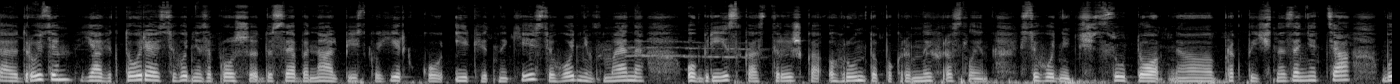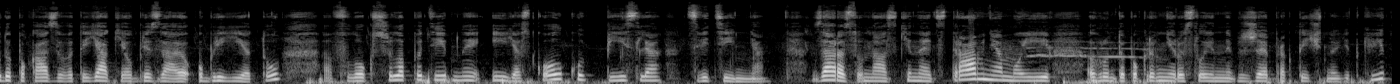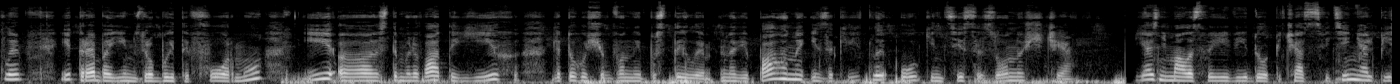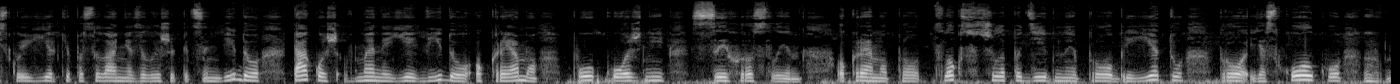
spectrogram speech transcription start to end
Вітаю, друзі! Я Вікторія. Сьогодні запрошую до себе на Альпійську гірку і квітники. Сьогодні в мене обрізка, стрижка ґрунтопокривних рослин. Сьогодні суто е, практичне заняття. Буду показувати, як я обрізаю обрієту, е, флокс і ясколку після цвітіння. Зараз у нас кінець травня, мої ґрунтопокривні рослини вже практично відквітли, і треба їм зробити форму і е, стимулювати їх для того, щоб вони пустили нові пагони і заквітли у кінці сезону ще. Я знімала свої відео під час цвітіння Альпійської гірки. Посилання залишу під цим відео. Також в мене є відео окремо по кожній з цих рослин. Окремо про флокс шилоподібний, про брієту, про ясколку,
